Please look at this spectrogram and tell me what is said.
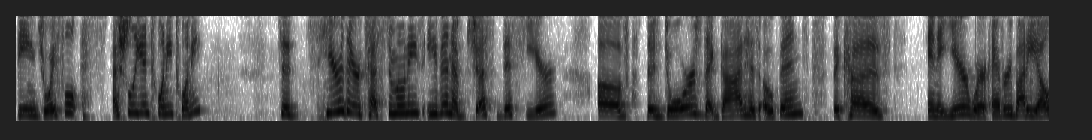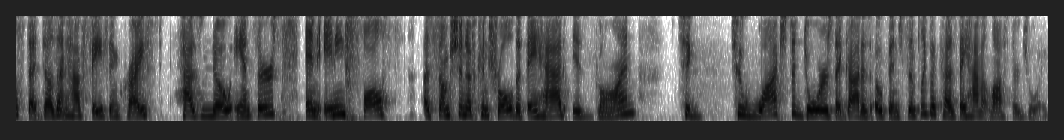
being joyful, especially in 2020 to hear their testimonies, even of just this year, of the doors that God has opened, because in a year where everybody else that doesn't have faith in Christ has no answers, and any false assumption of control that they had is gone, to to watch the doors that God has opened simply because they haven't lost their joy.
